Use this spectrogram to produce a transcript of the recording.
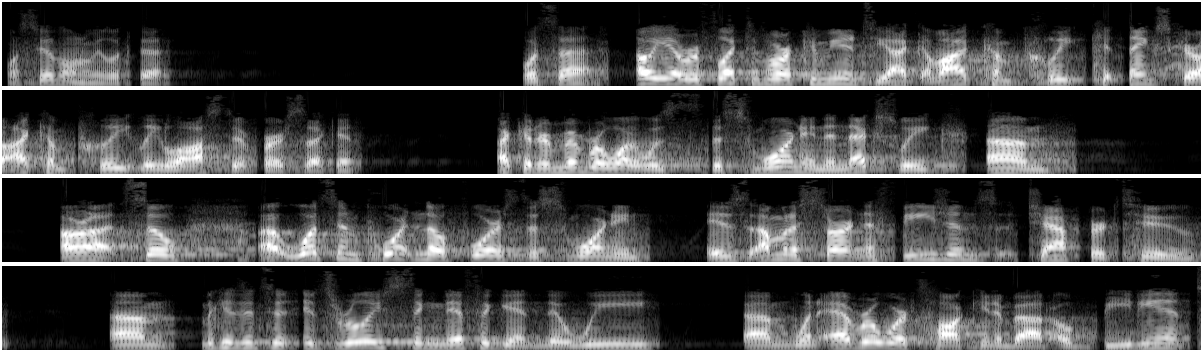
what's the other one we looked at? What's that? Oh yeah, reflective of our community. I, I complete. Thanks, Carol. I completely lost it for a second. I can remember what was this morning and next week. Um, all right. So, uh, what's important though for us this morning is I'm going to start in Ephesians chapter two um, because it's it's really significant that we, um, whenever we're talking about obedience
